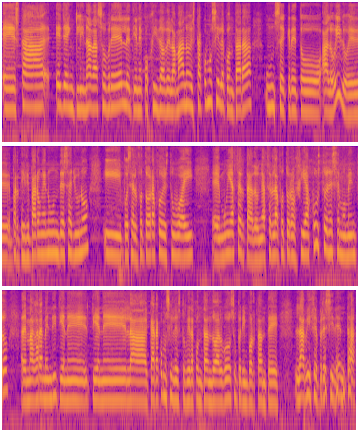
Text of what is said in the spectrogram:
Está ella inclinada sobre él, le tiene cogida de la mano, está como si le contara un secreto al oído. Eh, participaron en un desayuno y pues el fotógrafo estuvo ahí eh, muy acertado en hacer la fotografía justo en ese momento. Además, Garamendi tiene, tiene la cara como si le estuviera contando algo súper importante la vicepresidenta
